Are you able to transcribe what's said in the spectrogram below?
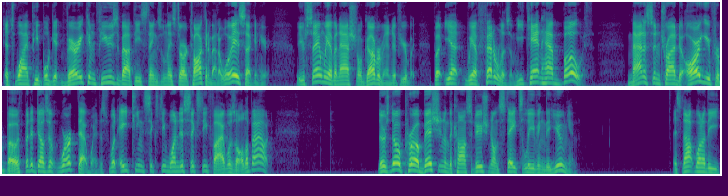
It's why people get very confused about these things when they start talking about it. Well, wait a second here. You're saying we have a national government if you're but yet we have federalism. You can't have both. Madison tried to argue for both, but it doesn't work that way. This is what 1861 to 65 was all about. There's no prohibition in the Constitution on states leaving the Union. It's not one of the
